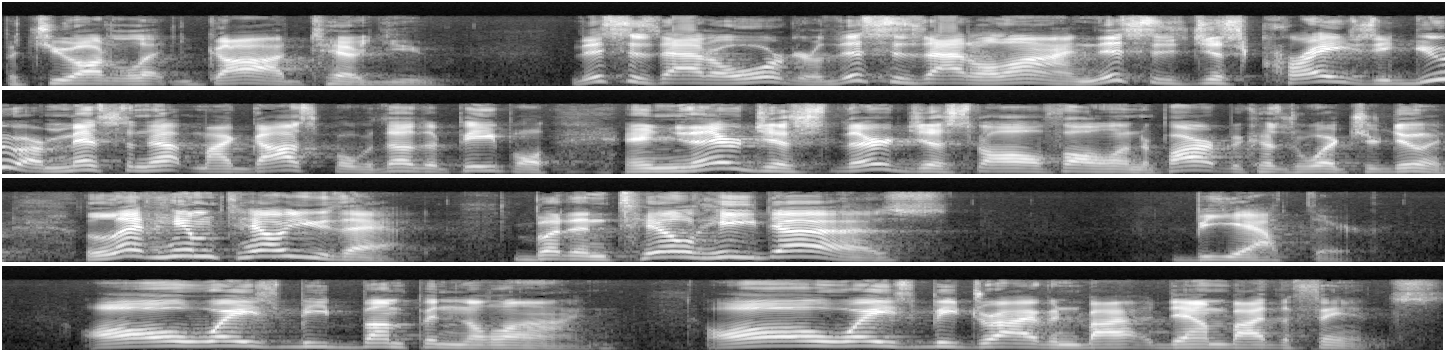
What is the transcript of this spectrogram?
But you ought to let God tell you this is out of order. This is out of line. This is just crazy. You are messing up my gospel with other people, and they're just they're just all falling apart because of what you're doing. Let him tell you that. But until he does, be out there. Always be bumping the line. Always be driving by, down by the fence.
